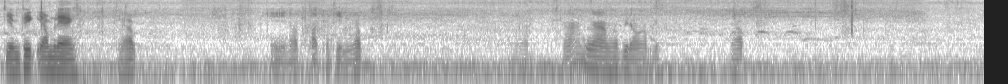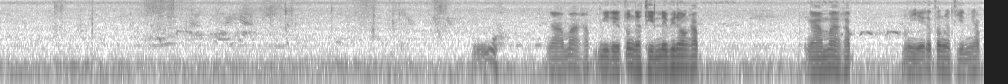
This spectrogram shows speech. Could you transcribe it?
เตรียมพริกยำแรงนะครับนี่นะครับปักกระถินครับนครับงามงามครับพี่น้องครับนะครับโอ้ งามมากครับ มีแต่ต้นกระถินเลยพี่น้องครับ งามมากครับนี่ก็ต้นกระถินครับ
